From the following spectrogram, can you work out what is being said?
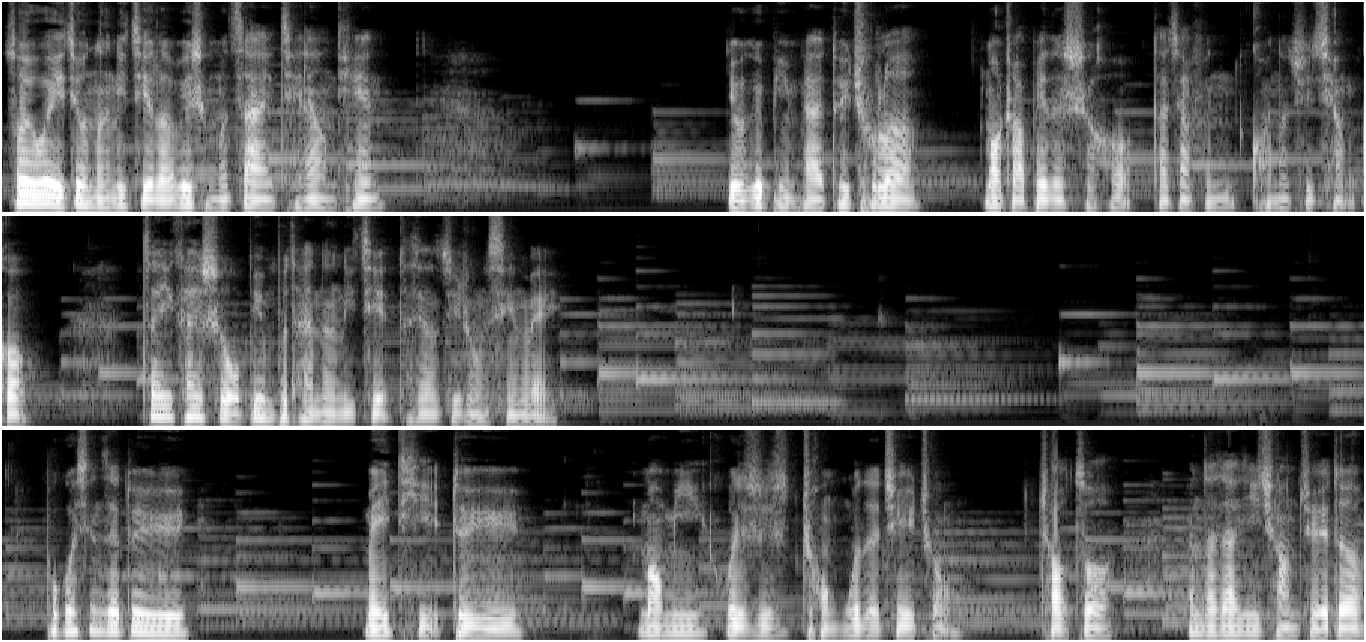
所以我也就能理解了为什么在前两天有一个品牌推出了猫爪杯的时候，大家疯狂的去抢购。在一开始，我并不太能理解大家的这种行为。不过现在，对于媒体对于猫咪或者是宠物的这种炒作，让大家异常觉得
